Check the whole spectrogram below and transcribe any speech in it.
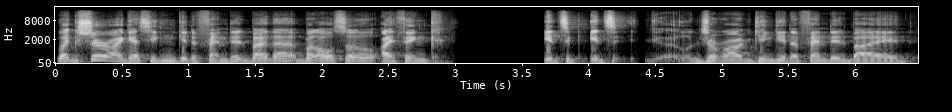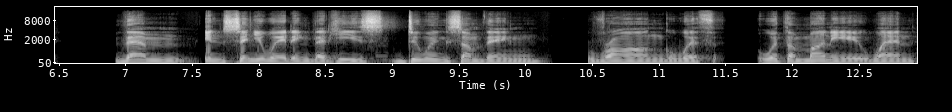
like sure, I guess he can get offended by that, but also I think it's it's Jirard can get offended by them insinuating that he's doing something wrong with with the money when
